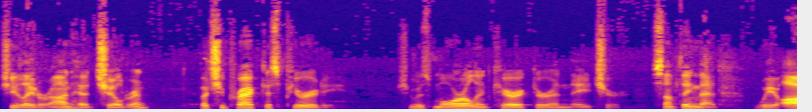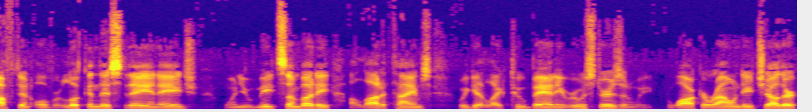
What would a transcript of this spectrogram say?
She later on had children, but she practiced purity. She was moral in character and nature, something that we often overlook in this day and age. When you meet somebody, a lot of times we get like two banty roosters and we walk around each other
